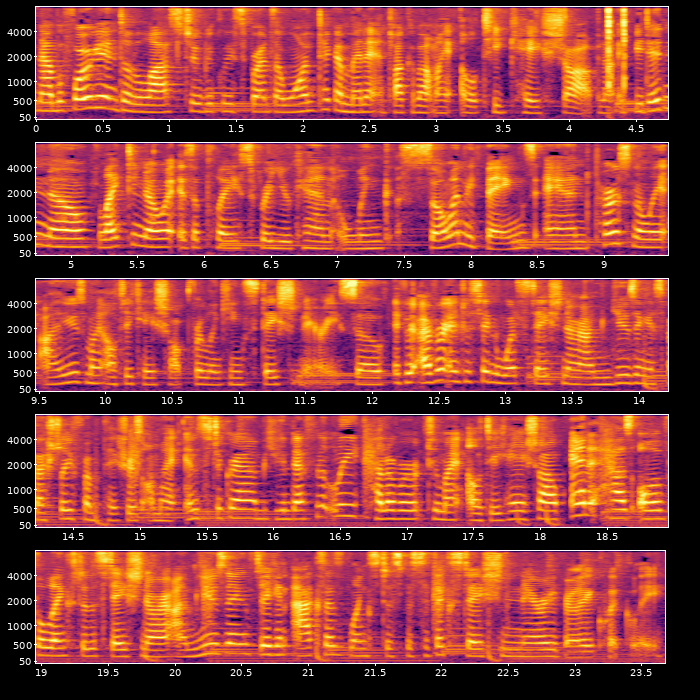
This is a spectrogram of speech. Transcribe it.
Now, before we get into the last two weekly spreads, I want to take a minute and talk about my LTK shop. Now, if you didn't know, Like to Know It is a place where you can link so many things, and personally, I use my LTK shop for linking stationery. So if you're ever interested in what stationery I'm using, especially from pictures on my Instagram, you can definitely head over to my LTK shop, and it has all of the links to the stationery I'm using, so you can access links to specific stationery very quickly.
